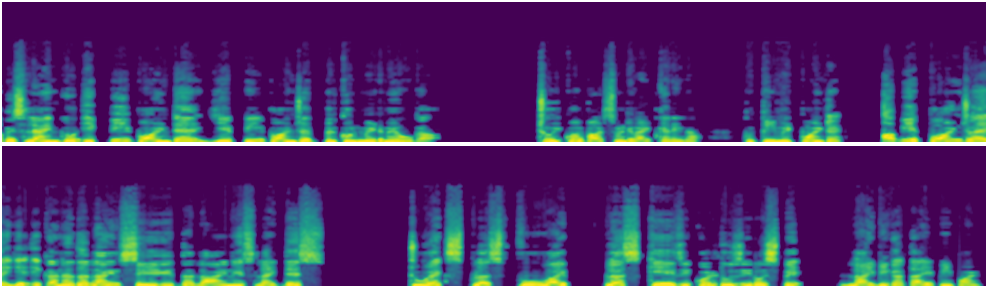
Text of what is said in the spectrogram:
अब इस लाइन को एक पी पॉइंट है। ये पी पॉइंट जो है, बिल्कुल मिड में होगा। टू इक्वल पार्ट्स में डिवाइड करेगा। तो पी मिड पॉइंट है। अब ये पॉइंट जो है, ये एक अनदर लाइन से the line is like this two x plus four y plus k is equal to zero इस पे लाई भी करता है पी पॉइंट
